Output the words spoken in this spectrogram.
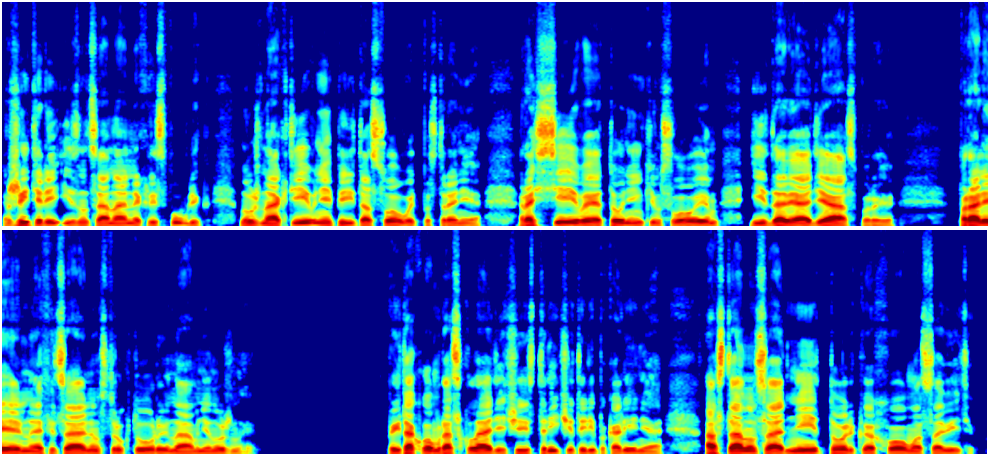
Жителей из национальных республик нужно активнее перетасовывать по стране, рассеивая тоненьким слоем и давя диаспоры — Параллельные официальным структуры нам не нужны. При таком раскладе через 3-4 поколения останутся одни только Homo советикус.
